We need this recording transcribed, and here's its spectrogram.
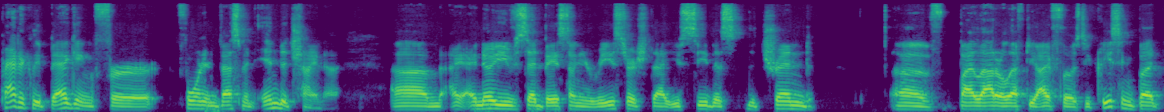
practically begging for foreign investment into China. Um, I, I, know you've said based on your research that you see this the trend of bilateral FDI flows decreasing, but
